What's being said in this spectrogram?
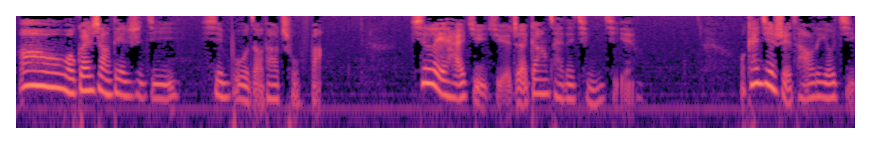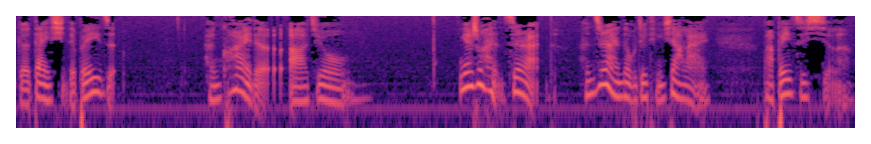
哦，我关上电视机，信步走到厨房，心里还咀嚼着刚才的情节。我看见水槽里有几个待洗的杯子，很快的啊就。应该说很自然的，很自然的，我就停下来，把杯子洗了。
